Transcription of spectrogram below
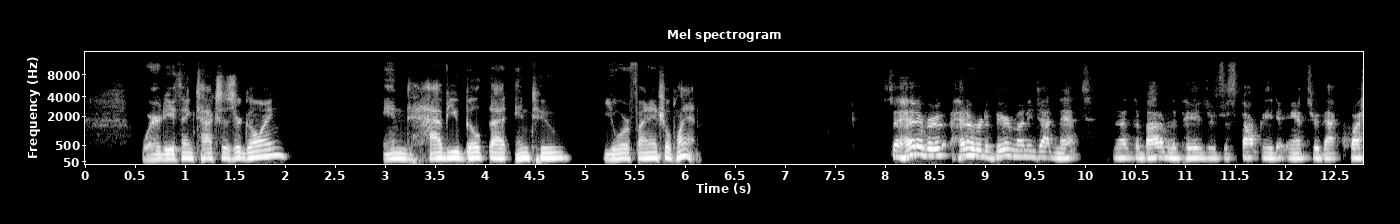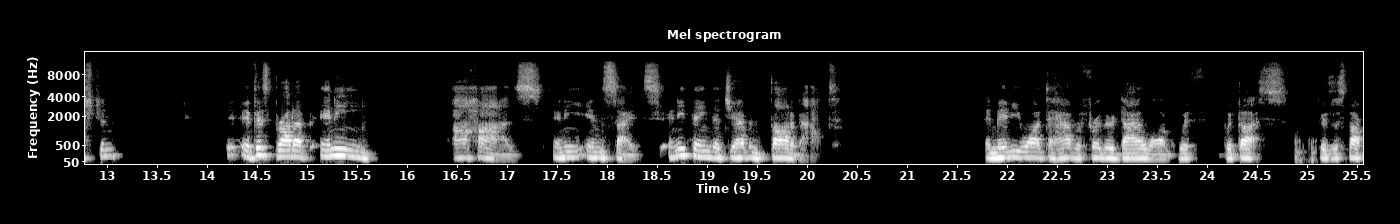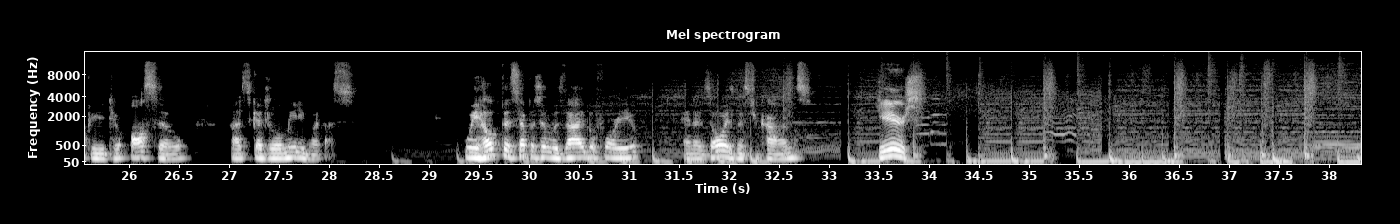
where do you think taxes are going? And have you built that into your financial plan? So head over to, head over to beermoney.net, and at the bottom of the page, there's a spot for you to answer that question. If this brought up any ahas, any insights, anything that you haven't thought about, and maybe you want to have a further dialogue with with us, there's a spot for you to also uh, schedule a meeting with us. We hope this episode was valuable for you, and as always, Mr. Collins. Cheers.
